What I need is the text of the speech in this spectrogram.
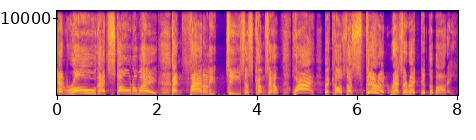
and rolled that stone away. And finally, Jesus comes out. Why? Because the Spirit resurrected the body.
